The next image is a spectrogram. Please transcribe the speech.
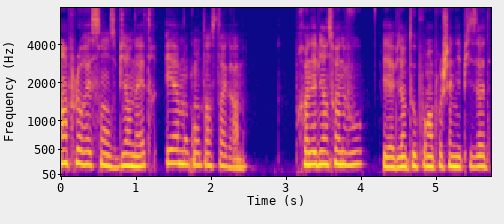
Inflorescence Bien-être et à mon compte Instagram. Prenez bien soin de vous et à bientôt pour un prochain épisode.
